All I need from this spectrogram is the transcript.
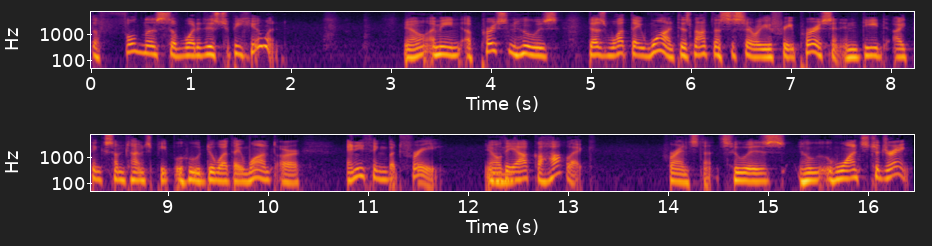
the fullness of what it is to be human. You know, I mean, a person who is, does what they want is not necessarily a free person. Indeed, I think sometimes people who do what they want are anything but free. You know, mm-hmm. the alcoholic, for instance, who is who, who wants to drink.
